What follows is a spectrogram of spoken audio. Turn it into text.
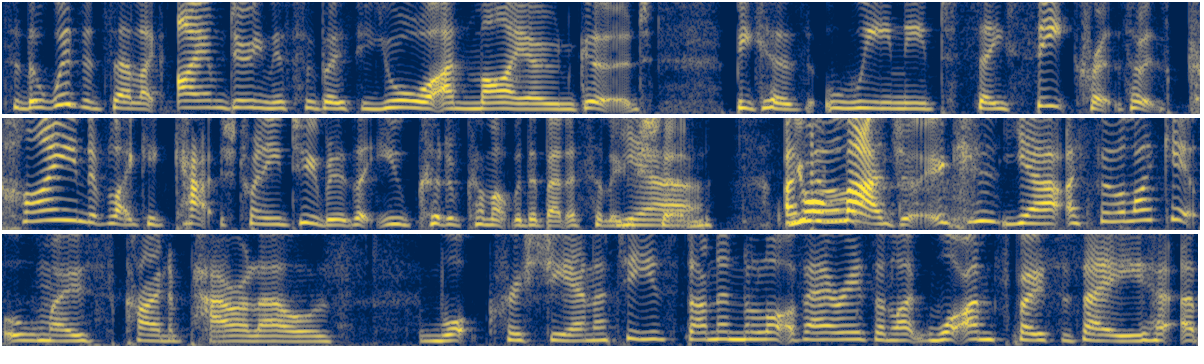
to the wizards they're like I am doing this for both your and my own good because we need to stay secret so it's kind of like a catch 22 but it's like you could have come up with a better solution Yeah. Your feel- magic Yeah, I feel like it almost kind of parallels what Christianity has done in a lot of areas, and like what I'm supposed to say, uh,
